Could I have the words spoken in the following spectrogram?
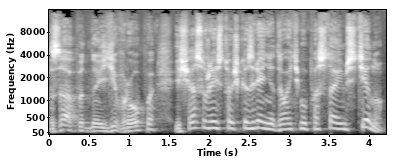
Западная Европа. И сейчас уже есть точка зрения, давайте мы поставим стену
